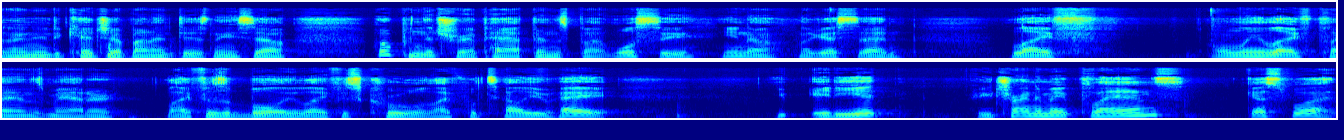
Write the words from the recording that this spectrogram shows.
that I need to catch up on at Disney. So, hoping the trip happens, but we'll see. You know, like I said, life, only life plans matter. Life is a bully. Life is cruel. Life will tell you, hey, you idiot, are you trying to make plans? Guess what?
